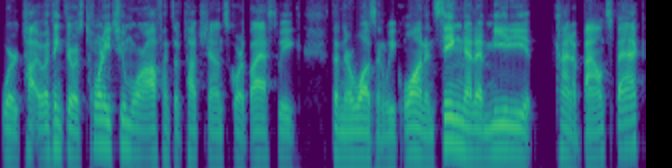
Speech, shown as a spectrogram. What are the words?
Where t- I think there was 22 more offensive touchdowns scored last week than there was in week one, and seeing that immediate kind of bounce back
